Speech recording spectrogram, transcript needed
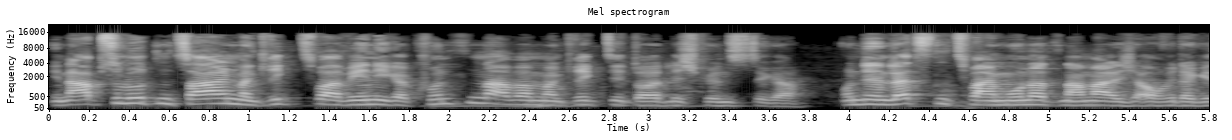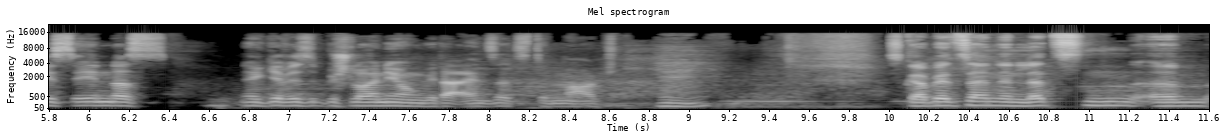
in absoluten Zahlen, man kriegt zwar weniger Kunden, aber man kriegt sie deutlich günstiger. Und in den letzten zwei Monaten haben wir eigentlich auch wieder gesehen, dass eine gewisse Beschleunigung wieder einsetzt im Markt. Mhm. Es gab jetzt in den letzten ähm,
